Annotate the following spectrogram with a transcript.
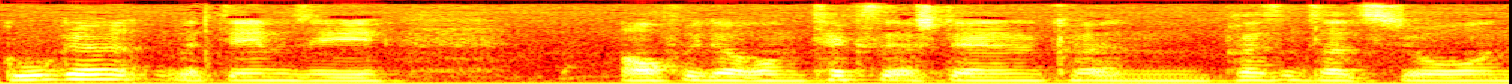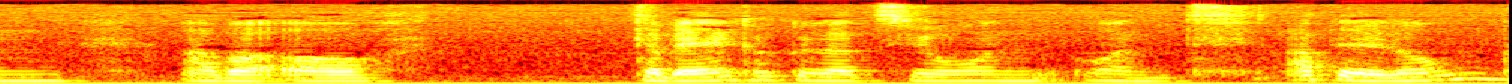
Google, mit dem Sie auch wiederum Texte erstellen können, Präsentationen, aber auch Tabellenkalkulationen und Abbildungen.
